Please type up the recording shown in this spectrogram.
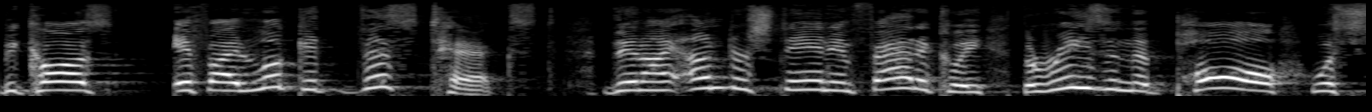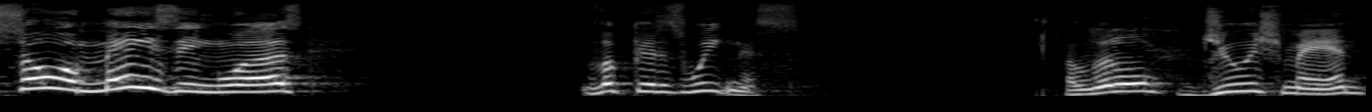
Because if I look at this text, then I understand emphatically the reason that Paul was so amazing was look at his weakness. A little Jewish man,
